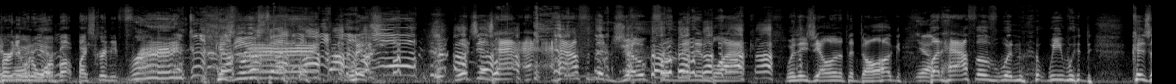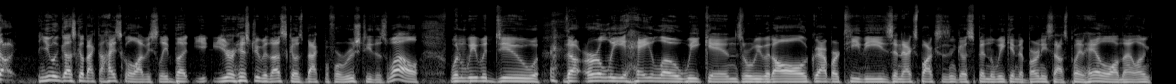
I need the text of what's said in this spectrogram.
Burnie would have warmed up by screaming, Frank! Because you used to, which, which is ha- ha- half the joke from Men in Black when he's yelling at the dog, Yeah. but half of when we would, because uh, you and Gus go back to high school, obviously, but y- your history with us goes back before Rooster Teeth as well. When we would do the early Halo weekends, where we would all grab our TVs and Xboxes and go spend the weekend at Burnie's house playing Halo all night long,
